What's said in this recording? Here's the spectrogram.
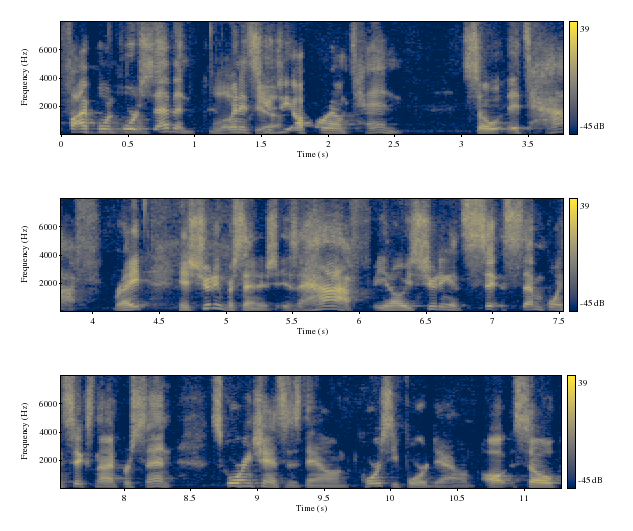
five point four seven when it's yeah. usually up around ten. So it's half, right? His shooting percentage is half. You know, he's shooting at six, 7.69%. Scoring chances down, Corsi for down. All, so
